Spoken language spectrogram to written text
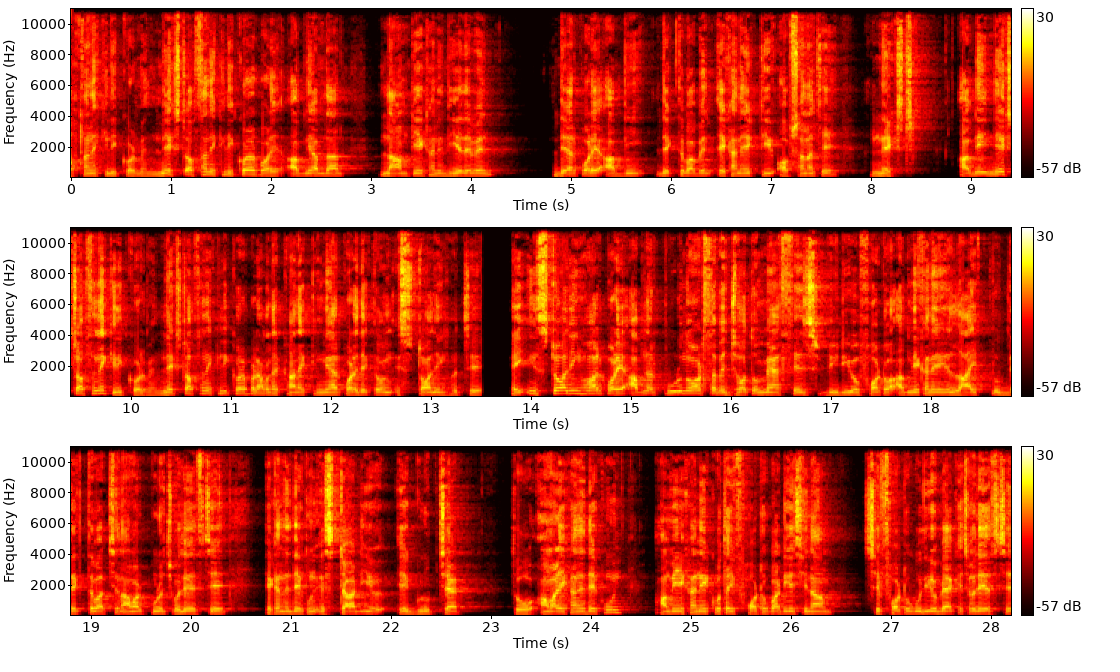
অপশানে ক্লিক করবেন। নেক্সট অপশানে ক্লিক করার পরে আপনি আপনার নামটি এখানে দিয়ে দেবেন। দেওয়ার পরে আপনি দেখতে পাবেন এখানে একটি অপশান আছে নেক্সট আপনি নেক্সট অপশানে ক্লিক করবেন। নেক্সট অপশানে ক্লিক করার পরে আমাদের কানেক্টিং নেওয়ার পরে দেখতে পাবেন ইনস্টলিং হচ্ছে। এই ইনস্টলিং হওয়ার পরে আপনার পুরনো হোয়াটসঅ্যাপে যত মেসেজ ভিডিও ফটো আপনি এখানে লাইভ প্রুফ দেখতে পাচ্ছেন, আমার পুরো চলে এসছে। এখানে দেখুন স্টার্ট এ গ্রুপ চ্যাট তো আমার এখানে দেখুন, আমি এখানে কোথায় ফটো পাঠিয়েছিলাম, সে ফটোগুলিও ব্যাকে চলে এসছে।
